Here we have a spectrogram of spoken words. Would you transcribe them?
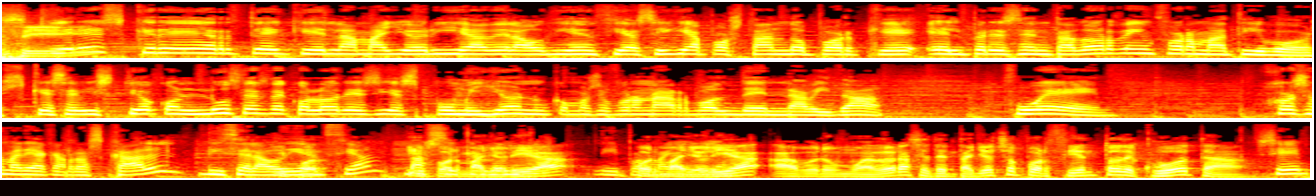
Sí. ¿Quieres creerte que la mayoría de la audiencia sigue apostando porque el presentador de informativos, que se vistió con luces de colores y espumillón como si fuera un árbol de Navidad, fue José María Carrascal, dice la Y por- audiencia? Y por, mayoría, Y por, mayoría abrumadora, 78% de cuota. Sí.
